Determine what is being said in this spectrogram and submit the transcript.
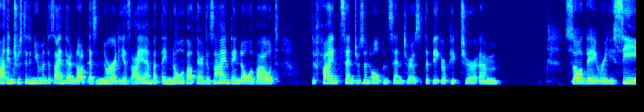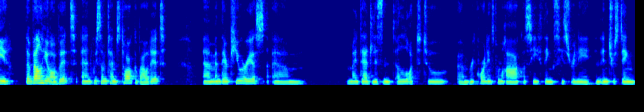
are interested in human design. They're not as nerdy as i am but they know about their design. They know about defined centers and open centers the bigger picture um, so they really see the value of it and we sometimes talk about it um, and they're curious. Um, my dad listened a lot to um, recordings from Ra because he thinks he's really an interesting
